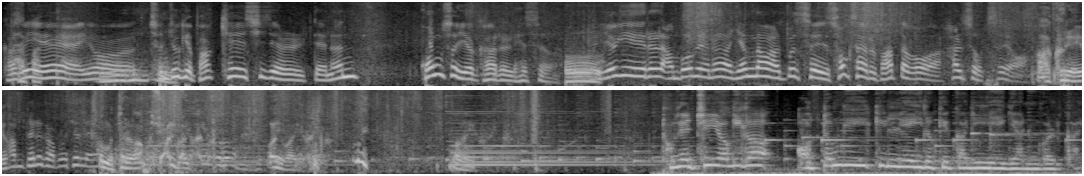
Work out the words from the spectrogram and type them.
거기에 요 천주교 박해 시절 때는 공소 역할을 해서 여기를 안 보면은 영남 알프스의 속사를 봤다고 할 수 없어요. 아, 그래요? 한번 들어가 보실래요? 한번 들어가 보시죠. 아이고, 아이고, 아이고, 아이고, 아이고, 아이고, 아이고. 도대체 여기가 어떤 게 있길래 이렇게까지 얘기하는 걸까요?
